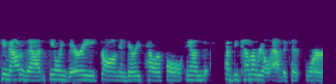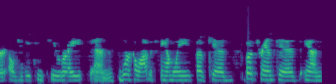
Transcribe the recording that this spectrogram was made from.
came out of that feeling very strong and very powerful and have become a real advocate for LGBTQ rights and work a lot with families of kids, both trans kids and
